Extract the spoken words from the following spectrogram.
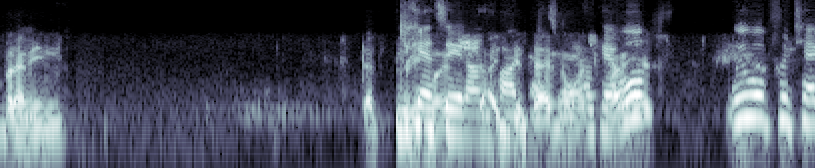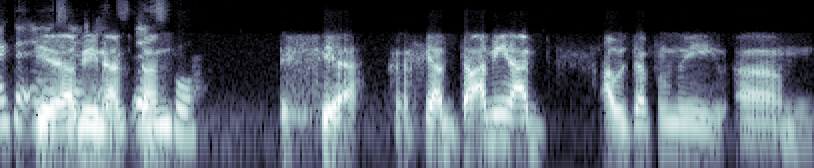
But I mean, that's. You can't say it on the I did that podcast, right? Okay, well- We will protect the Yeah, I mean, it's, I've done- cool. yeah yeah i mean i i was definitely um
